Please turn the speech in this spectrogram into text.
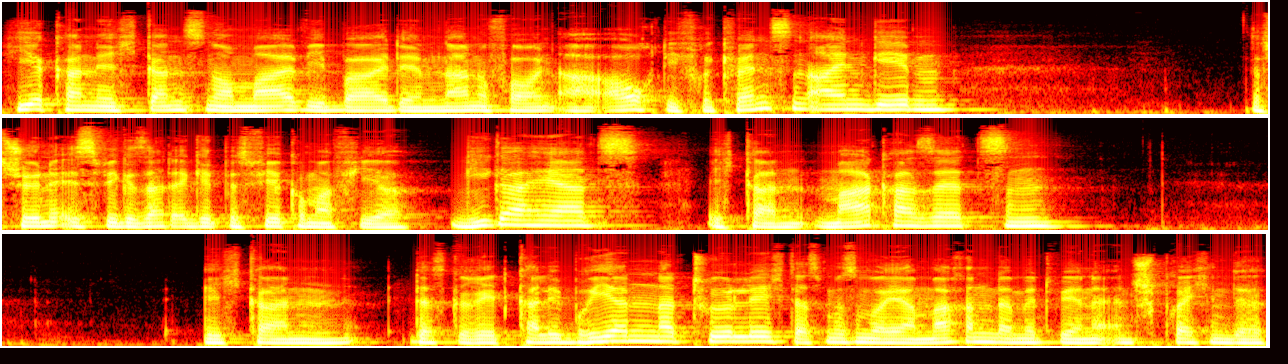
Hier kann ich ganz normal wie bei dem Nano VNA auch die Frequenzen eingeben. Das Schöne ist, wie gesagt, er geht bis 4,4 Gigahertz. Ich kann Marker setzen. Ich kann das Gerät kalibrieren natürlich. Das müssen wir ja machen, damit wir eine entsprechende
